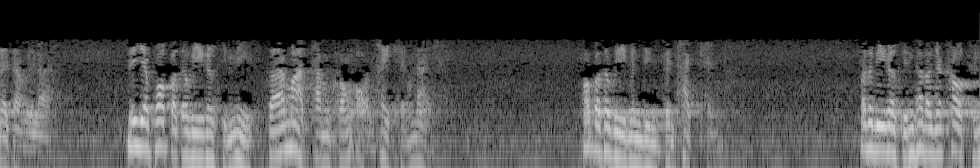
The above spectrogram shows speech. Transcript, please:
ได้ตามเวลา นี่เฉพาะปฐวีกสินนี่สามารถทำของอ่อนให้แข็งได้ เพราะปฐวีเป็นดินเป็นธาตุแข็งปฐวีกสินถ้าเราจะเข้าถึง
